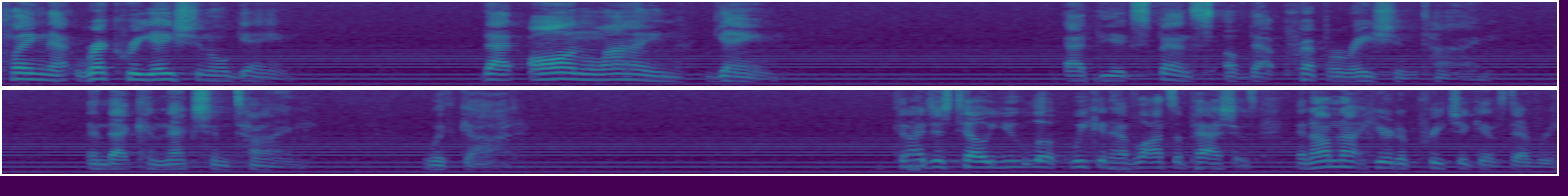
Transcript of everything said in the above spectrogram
playing that recreational game that online game at the expense of that preparation time and that connection time with God. Can I just tell you, look, we can have lots of passions, and I'm not here to preach against everything.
